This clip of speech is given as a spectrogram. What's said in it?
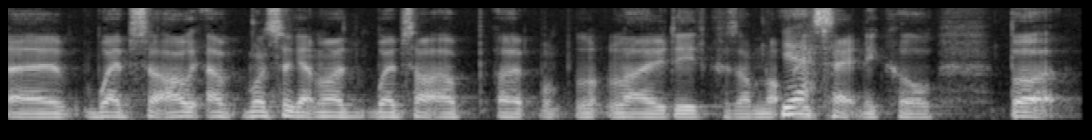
uh, website. I'll, uh, once I get my website up, uh, uploaded, because I'm not Yes. very technical, but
